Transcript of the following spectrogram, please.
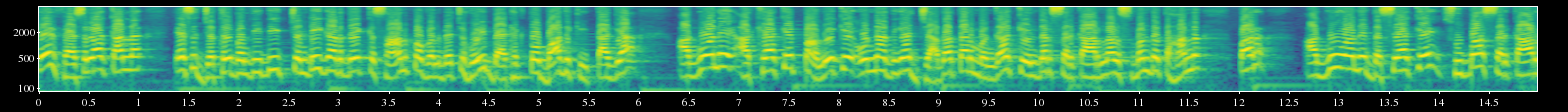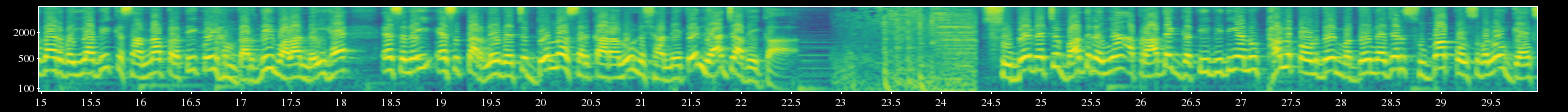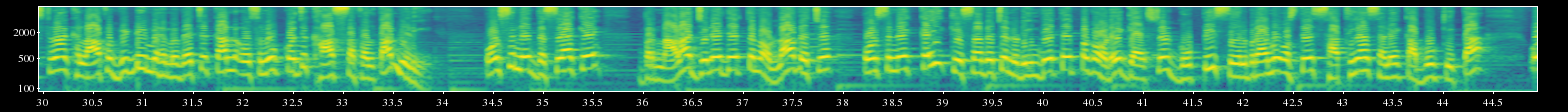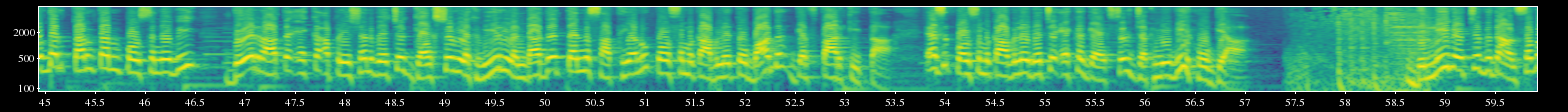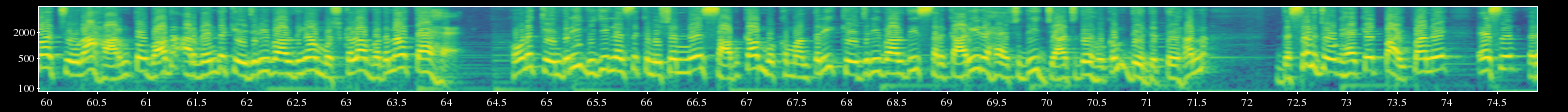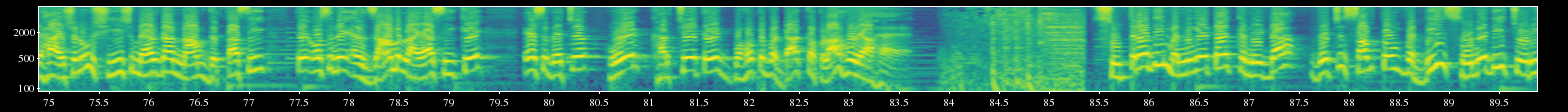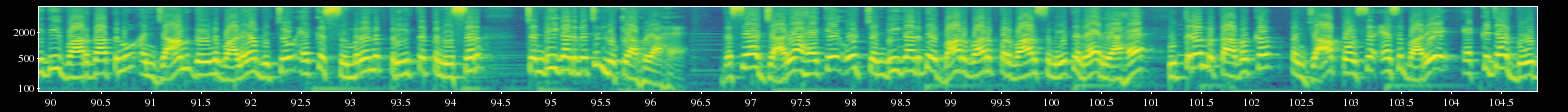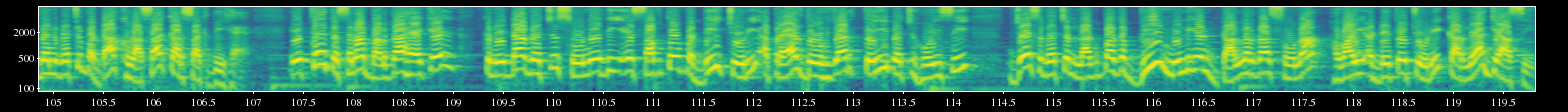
ਇਹ ਫੈਸਲਾ ਕੱਲ ਇਸ ਜਥੇਬੰਦੀ ਦੀ ਚੰਡੀਗੜ੍ਹ ਦੇ ਕਿਸਾਨ ਭਵਨ ਵਿੱਚ ਹੋਈ ਬੈਠਕ ਤੋਂ ਬਾਅਦ ਕੀਤਾ ਗਿਆ। ਆਗੂਆਂ ਨੇ ਆਖਿਆ ਕਿ ਭਾਵੇਂ ਕਿ ਉਹਨਾਂ ਦੀਆਂ ਜ਼ਿਆਦਾਤਰ ਮੰਗਾਂ ਕੇਂਦਰ ਸਰਕਾਰ ਨਾਲ ਸੰਬੰਧਿਤ ਹਨ, ਪਰ ਆਗੂਆਂ ਨੇ ਦੱਸਿਆ ਕਿ ਸੂਬਾ ਸਰਕਾਰ ਦਾ ਰਵੱਈਆ ਵੀ ਕਿਸਾਨਾਂ ਪ੍ਰਤੀ ਕੋਈ ਹਮਦਰਦੀ ਵਾਲਾ ਨਹੀਂ ਹੈ। ਇਸ ਲਈ ਇਸ ਧਰਨੇ ਵਿੱਚ ਦੋਨਾਂ ਸਰਕਾਰਾਂ ਨੂੰ ਨਿਸ਼ਾਨੇ ਤੇ ਲਿਆ ਜਾਵੇਗਾ। ਸੂਬੇ ਵਿੱਚ ਵੱਧ ਰਹੀਆਂ ਅਪਰਾਧਿਕ ਗਤੀਵਿਧੀਆਂ ਨੂੰ ਠੱਲ ਪਾਉਣ ਦੇ ਮੱਦੇਨਜ਼ਰ ਸੂਬਾ ਪੁਲਿਸ ਵੱਲੋਂ ਗੈਂਗਸਟਰਾਂ ਖਿਲਾਫ ਵਿੱਢੀ ਮੁਹਿੰਮ ਵਿੱਚ ਕੱਲ ਉਸ ਨੂੰ ਕੁਝ ਖਾਸ ਸਫਲਤਾ ਮਿਲੀ। ਪੁਲਿਸ ਨੇ ਦੱਸਿਆ ਕਿ ਬਰਨਾਲਾ ਜ਼ਿਲ੍ਹੇ ਦੇ ਧਨੌਲਾ ਵਿੱਚ ਪੁਲਿਸ ਨੇ ਕਈ ਕੇਸਾਂ ਵਿੱਚ ਲੋੜੀਂਦੇ ਤੇ ਭਗੌੜੇ ਗੈਂਗਸਟਰ ਗੋਪੀ ਸੇਲਬਰਾ ਨੂੰ ਉਸਦੇ ਸਾਥੀਆਂ ਸਣੇ ਕਾਬੂ ਕੀਤਾ। ਉਧਰ ਤਰਨਤਾਰਨ ਪੁਲਿਸ ਨੇ ਵੀ ਦੇਰ ਰਾਤ ਇੱਕ ਆਪਰੇਸ਼ਨ ਵਿੱਚ ਗੈਂਗਸਟਰ ਲਖਵੀਰ ਲੰਡਾ ਦੇ ਤਿੰਨ ਸਾਥੀਆਂ ਨੂੰ ਪੁਲਿਸ ਮੁਕਾਬਲੇ ਤੋਂ ਬਾਅਦ ਗ੍ਰਿਫਤਾਰ ਕੀਤਾ। ਇਸ ਪੁਲਿਸ ਮੁਕਾਬਲੇ ਵਿੱਚ ਇੱਕ ਗੈਂਗਸਟਰ ਜ਼ਖਮੀ ਵੀ ਹੋ ਗਿਆ। ਦਿੱਲੀ ਵਿੱਚ ਵਿਧਾਨ ਸਭਾ ਚੋਣਾਂ ਹਾਰਨ ਤੋਂ ਬਾਅਦ ਅਰਵਿੰਦ ਕੇਜਰੀਵਾਲ ਦੀਆਂ ਮੁਸ਼ਕਲਾਂ ਵਧਣਾ ਤੈਅ ਹੈ। ਹੁਣ ਕੇਂਦਰੀ ਵਿਜੀਲੈਂਸ ਕਮਿਸ਼ਨ ਨੇ ਸਾਬਕਾ ਮੁੱਖ ਮੰਤਰੀ ਕੇਜਰੀਵਾਲ ਦੀ ਸਰਕਾਰੀ ਰਹਿائش ਦੀ ਜਾਂਚ ਦੇ ਹੁਕਮ ਦੇ ਦਿੱਤੇ ਹਨ। ਦੱਸਣਯੋਗ ਹੈ ਕਿ ਭਾਜਪਾ ਨੇ ਇਸ ਰਹਿائش ਨੂੰ ਸ਼ੀਸ਼ ਮਹਿਲ ਦਾ ਨਾਮ ਦਿੱਤਾ ਸੀ ਤੇ ਉਸ ਨੇ ਇਲਜ਼ਾਮ ਲਾਇਆ ਸੀ ਕਿ ਇਸ ਵਿੱਚ ਹੋਏ ਖਰਚੇ ਤੇ ਬਹੁਤ ਵੱਡਾ ਕਪੜਾ ਹੋਇਆ ਹੈ। ਸੂਤਰਾਂ ਦੀ ਮੰਨੀਏ ਤਾਂ ਕੈਨੇਡਾ ਵਿੱਚ ਸਭ ਤੋਂ ਵੱਡੀ ਸੋਨੇ ਦੀ ਚੋਰੀ ਦੀ ਵਾਰਦਾਤ ਨੂੰ ਅੰਜਾਮ ਦੇਣ ਵਾਲਿਆਂ ਵਿੱਚੋਂ ਇੱਕ ਸਿਮਰਨਪ੍ਰੀਤ ਪਨੇਸਰ ਚੰਡੀਗੜ੍ਹ ਵਿੱਚ ਲੁਕਿਆ ਹੋਇਆ ਹੈ। ਦੱਸਿਆ ਜਾ ਰਿਹਾ ਹੈ ਕਿ ਉਹ ਚੰਡੀਗੜ੍ਹ ਦੇ ਬਾਰ-ਬਾਰ ਪਰਿਵਾਰ ਸਮੇਤ ਰਹਿ ਰਿਹਾ ਹੈ। ਸੂਤਰਾਂ ਮੁਤਾਬਕ ਪੰਜਾਬ ਪੁਲਿਸ ਇਸ ਬਾਰੇ ਇੱਕ ਜਾਂ ਦੋ ਦਿਨ ਵਿੱਚ ਵੱਡਾ ਖੁਲਾਸਾ ਕਰ ਸਕਦੀ ਹੈ। ਇੱਥੇ ਦੱਸਣਾ ਬਣਦਾ ਹੈ ਕਿ ਕੈਨੇਡਾ ਵਿੱਚ ਸੋਨੇ ਦੀ ਇਹ ਸਭ ਤੋਂ ਵੱਡੀ ਚੋਰੀ ਅਪ੍ਰੈਲ 2023 ਵਿੱਚ ਹੋਈ ਸੀ, ਜਿਸ ਵਿੱਚ ਲਗਭਗ 20 ਮਿਲੀਅਨ ਡਾਲਰ ਦਾ ਸੋਨਾ ਹਵਾਈ ਅੱਡੇ ਤੋਂ ਚੋਰੀ ਕਰ ਲਿਆ ਗਿਆ ਸੀ।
